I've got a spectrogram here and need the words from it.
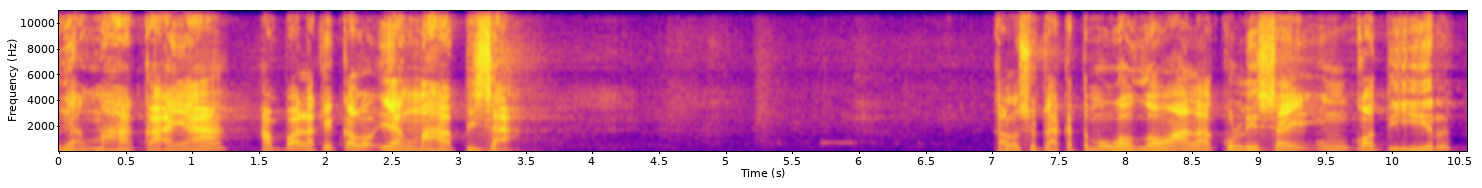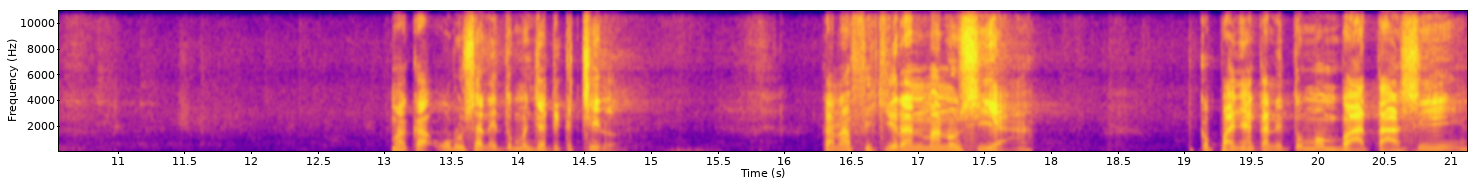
yang maha kaya, apalagi kalau yang maha bisa. Kalau sudah ketemu wallahu ala kulli syai'in qadir maka urusan itu menjadi kecil. Karena pikiran manusia kebanyakan itu membatasi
